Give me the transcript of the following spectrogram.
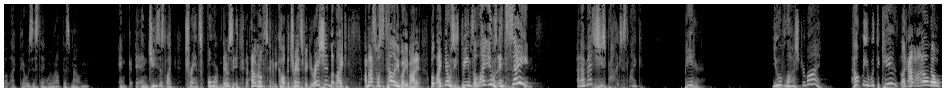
But like there was this thing. We went up this mountain and and Jesus like transformed. There's I don't know if it's gonna be called the transfiguration, but like I'm not supposed to tell anybody about it, but like there was these beams of light. It was insane. And I imagine she's probably just like, Peter, you have lost your mind. Help me with the kids. Like, I, I don't know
